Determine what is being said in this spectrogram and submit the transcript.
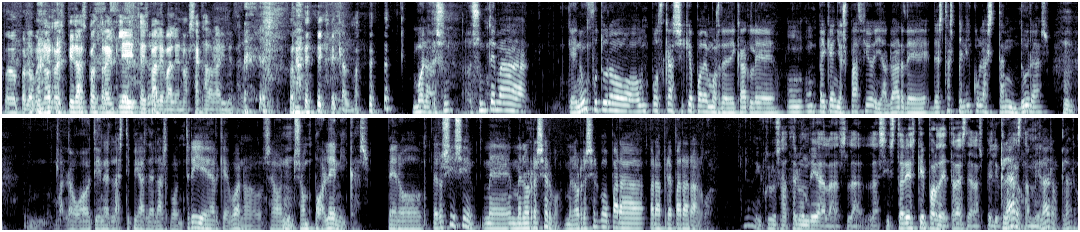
Bueno, por lo menos respiras con y dices, vale, vale, no has sacado la ilegal. Qué calma. Bueno, es un, es un tema que en un futuro, un podcast sí que podemos dedicarle un, un pequeño espacio y hablar de, de estas películas tan duras. Hmm. Luego tienes las típicas de las Von Trier, que bueno, son, Mm. son polémicas. Pero, pero sí, sí, me, me lo reservo. Me lo reservo para, para preparar algo. Incluso hacer un día las, la- las historias que hay por detrás de las películas Claro, también. claro, claro.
